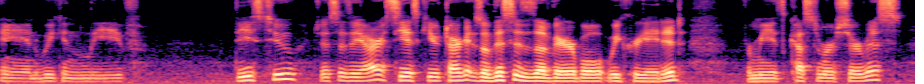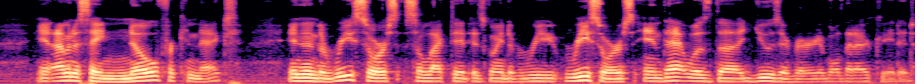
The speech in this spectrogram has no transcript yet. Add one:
and we can leave these two just as they are, CSQ target. So this is a variable we created. For me, it's customer service. And I'm going to say no for connect. and then the resource selected is going to be resource and that was the user variable that I created.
